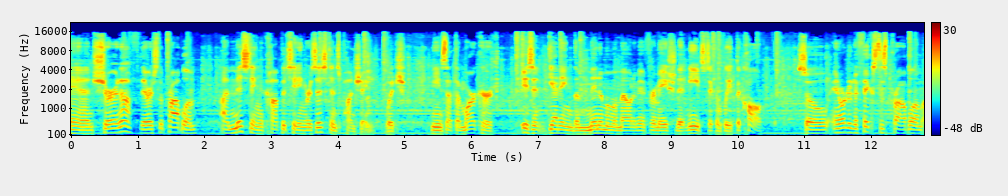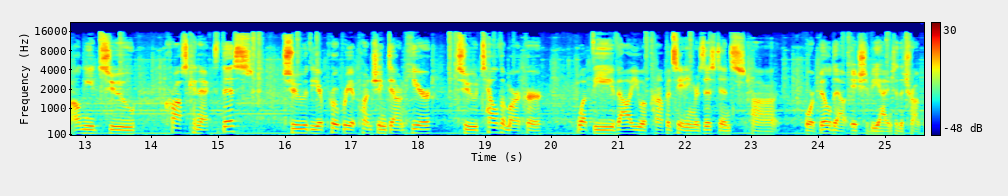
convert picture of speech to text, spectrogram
And sure enough there's the problem. I'm missing a compensating resistance punching which means that the marker isn't getting the minimum amount of information it needs to complete the call. So in order to fix this problem I'll need to cross connect this to the appropriate punching down here to tell the marker what the value of compensating resistance uh, or build out it should be adding to the trunk.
